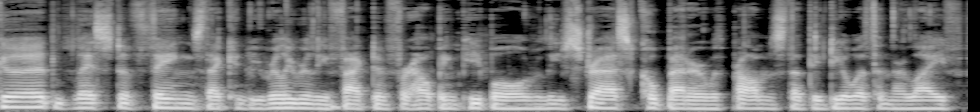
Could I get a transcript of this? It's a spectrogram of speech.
good list of things that can be really, really effective for helping people relieve stress, cope better with problems that they deal with in their life.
